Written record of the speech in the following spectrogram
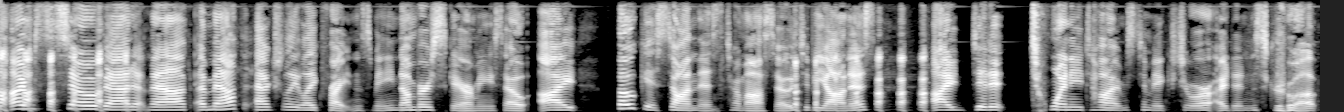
I'm so bad at math. And math actually like frightens me. Numbers scare me. So I focused on this, Tommaso, to be honest. I did it 20 times to make sure I didn't screw up.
